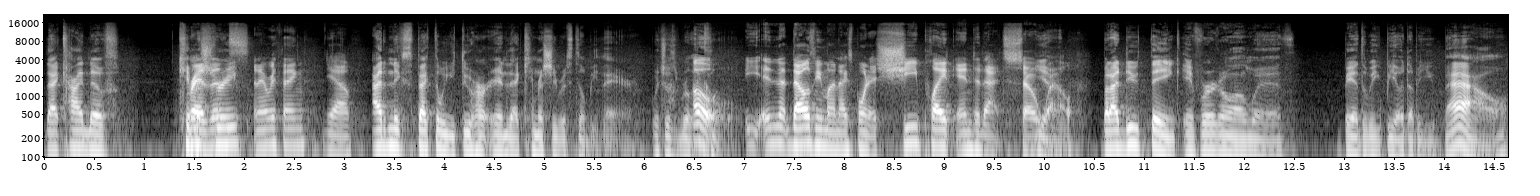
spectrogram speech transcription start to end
that kind of chemistry. Presence and everything. Yeah. I didn't expect that when you threw her in, that chemistry would still be there, which was really Oh, cool. and that, was be my next point. Is she played into that so Yeah. well? But I do think if we're going with Bae of the Week BOW Bow,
